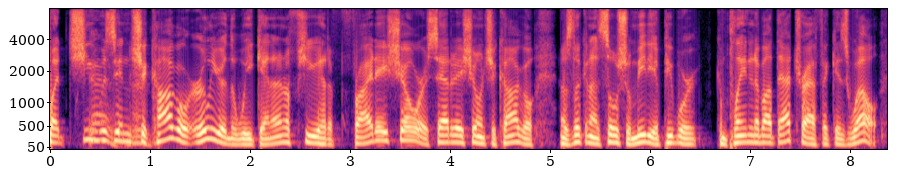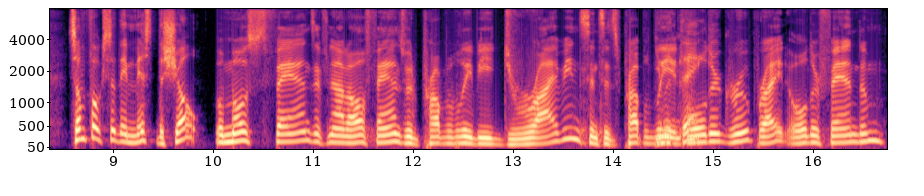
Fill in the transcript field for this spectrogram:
But she was in Chicago earlier in the weekend. I don't know if she had a Friday show or a Saturday show in Chicago. I was looking on social media. People were complaining about that traffic as well. Some folks said they missed the show. Well, most fans, if not all fans, would probably be driving since it's probably an think. older group, right? Older fandom.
